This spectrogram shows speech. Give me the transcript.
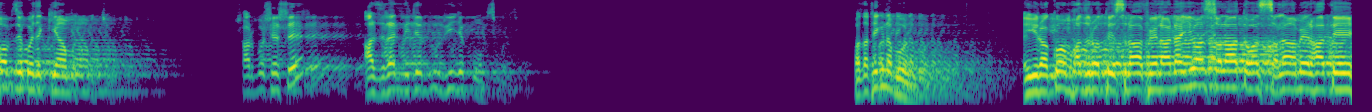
কবজ করে কি আমার সর্বশেষে আজরাইল নিজের নিজে কবজ করছে কথা ঠিক না বল এইরকম হজরত ইসরাফিল আলাইসালামের হাতে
